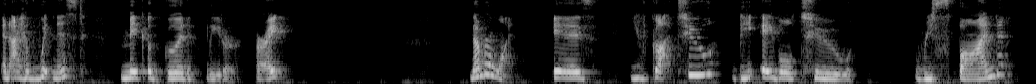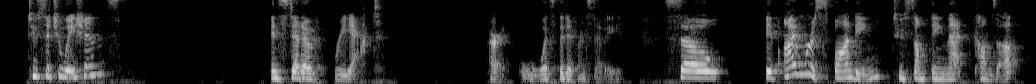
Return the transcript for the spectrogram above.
and I have witnessed make a good leader. All right. Number one is you've got to be able to respond to situations instead of react. What's the difference, Debbie? So if I'm responding to something that comes up,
